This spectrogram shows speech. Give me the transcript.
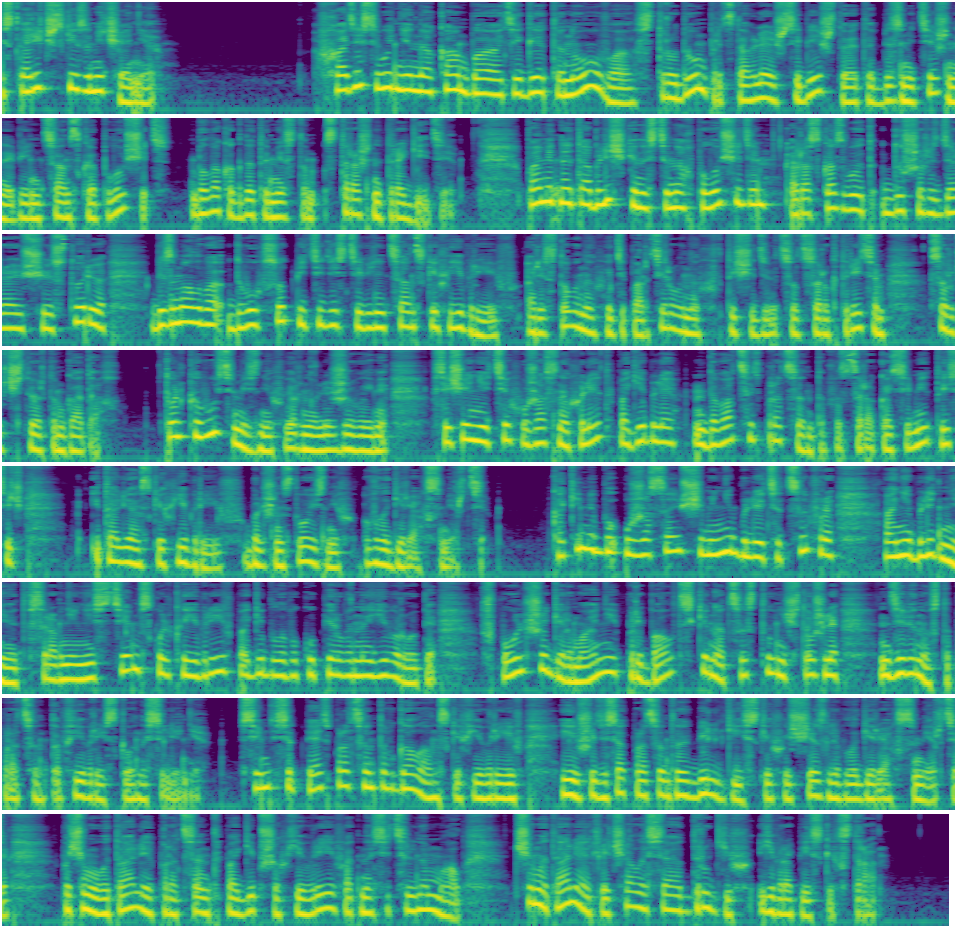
Исторические замечания. Входя сегодня на Камбо Дигета Нового, с трудом представляешь себе, что эта безмятежная Венецианская площадь была когда-то местом страшной трагедии. Памятные таблички на стенах площади рассказывают душераздирающую историю без малого 250 венецианских евреев, арестованных и депортированных в 1943-44 годах. Только восемь из них вернулись живыми. В течение тех ужасных лет погибли 20% из 47 тысяч итальянских евреев, большинство из них в лагерях смерти. Какими бы ужасающими ни были эти цифры, они бледнеют в сравнении с тем, сколько евреев погибло в оккупированной Европе. В Польше, Германии, Прибалтике нацисты уничтожили 90% еврейского населения. 75% голландских евреев и 60% бельгийских исчезли в лагерях смерти. Почему в Италии процент погибших евреев относительно мал? Чем Италия отличалась от других европейских стран?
